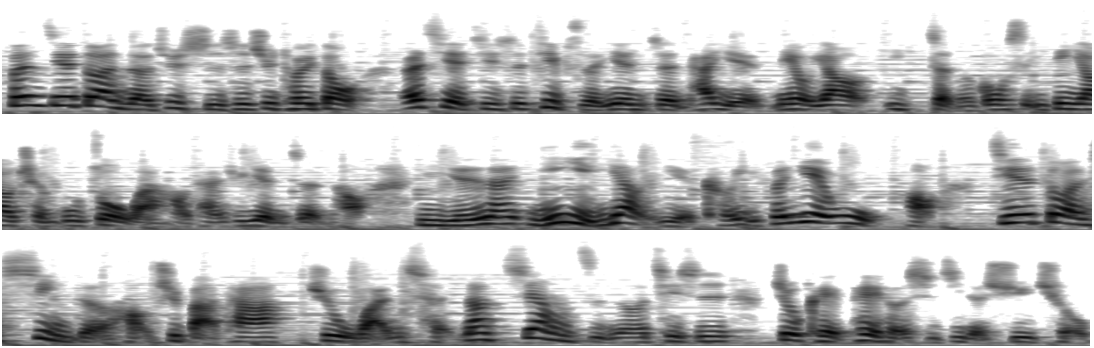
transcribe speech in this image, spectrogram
分阶段的去实施去推动。而且其实 TIPS 的验证，他也没有要一整个公司一定要全部做完好才能去验证哈，你仍然你一样也可以分业务哈。阶段性的好去把它去完成。那这样子呢，其实就可以配合实际的需求。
